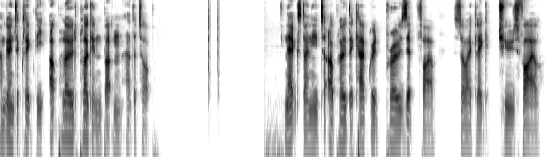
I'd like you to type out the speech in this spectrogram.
I'm going to click the Upload Plugin button at the top. Next I need to upload the CabGrid Pro zip file, so I click Choose File.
